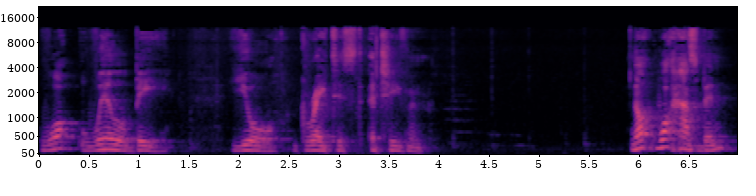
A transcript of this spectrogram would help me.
What will be your greatest achievement? Not what has been,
